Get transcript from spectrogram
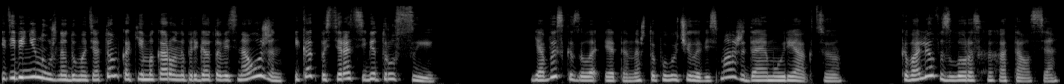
и тебе не нужно думать о том, какие макароны приготовить на ужин и как постирать себе трусы. Я высказала это, на что получила весьма ожидаемую реакцию. Ковалев зло расхохотался.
